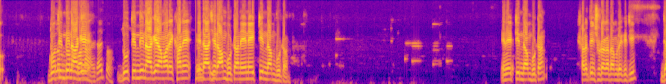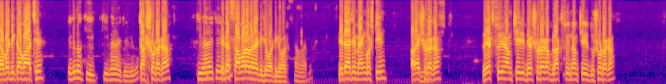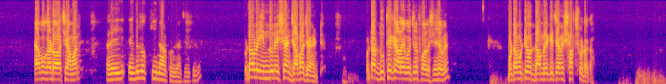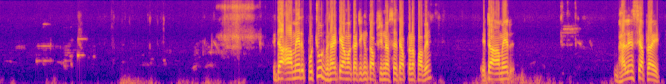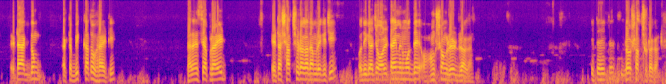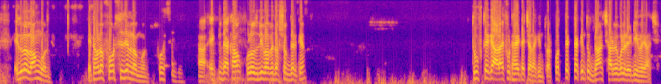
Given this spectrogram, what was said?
দু তিন দিন আগে তাই তো? দু তিন দিন আগে আমার এখানে এটা আছে rambutan N eighteen rambutan N eighteen দাম ভুটান সাড়ে তিনশো টাকা দাম রেখেছি। জাবাটি কাবা আছে এগুলো কি কি ভ্যারাইটি এগুলো? চারশো টাকা। কি ভ্যারাইটি এটা সাবারা ভ্যারাইটি জাবাটি কাবার এটা আছে ম্যাঙ্গোস্টিন আড়াইশো টাকা। রেড সুইনাম চেরি দেড়শো টাকা ব্ল্যাক সুইনাম চেরি দুশো টাকা। অ্যাভোকাডো আছে আমার। আর এই এগুলো কি নারকল গাছ এগুলো? ওটা হলো ইন্দোনেশিয়ান জাবা জায়ান্ট ওটা দু থেকে আড়াই বছরে ফল এসে যাবে। মোটামুটি ওর দাম রেখেছি আমি সাতশো টাকা। এটা আমের প্রচুর ভ্যারাইটি আমার কাছে কিন্তু আফসিন নার্সারিতে আপনারা পাবেন। এটা আমের ভ্যালেন্সিয়া প্রাইড এটা একদম একটা বিখ্যাত ভ্যারাইটি ভ্যালেন্সিয়া প্রাইড এটা সাতশো টাকা দাম রেখেছি। ওদিকে আছে অল টাইমের মধ্যে হংসং রেড ড্রাগন এটা এটা এটাও সাতশো টাকা। এগুলো লঙ্ঘন এটা হলো four season longan four season হ্যাঁ একটু দেখাও ক্লোজলি ভাবে দর্শকদেরকে। তুফ থেকে আড়াই ফুট হাইটের চারা কিন্তু আর প্রত্যেকটা কিন্তু ব্রাঞ্চ ছাড়বে বলে রেডি হয়ে আছে।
